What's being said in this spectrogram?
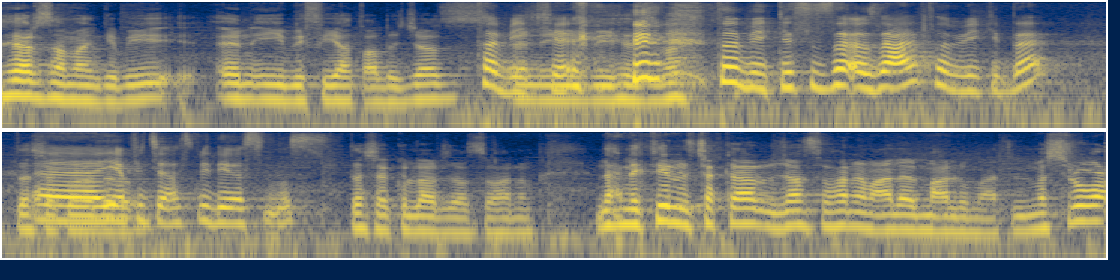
her zaman gibi en iyi bir fiyat alacağız. Tabii en ki. iyi bir hizmet. tabii ki size özel tabii ki de Teşekkür e, ederim. yapacağız biliyorsunuz. تشكر جانسو هانم نحن كثير نتشكر جانسو هانم على المعلومات المشروع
